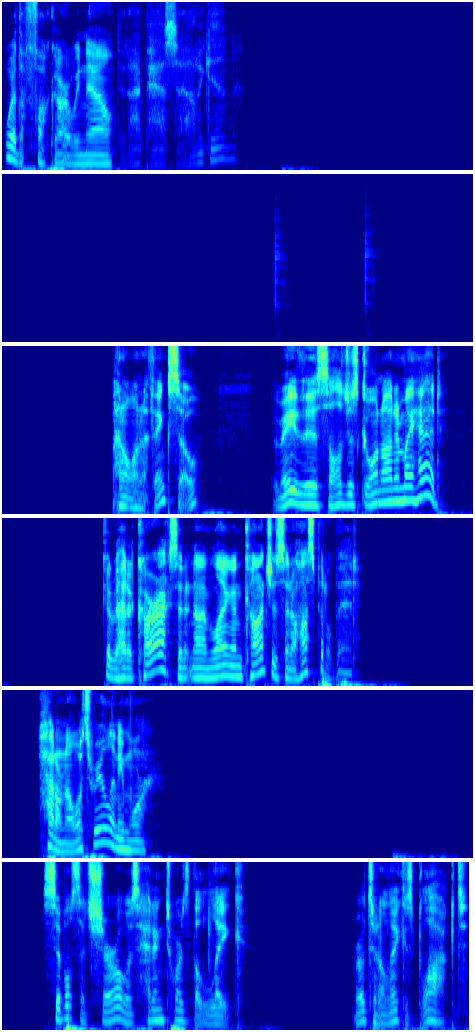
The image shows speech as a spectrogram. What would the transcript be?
Where the fuck are we now? Did I pass out again? I don't want to think so. But maybe this is all just going on in my head. Could have had a car accident, and now I'm lying unconscious in a hospital bed. I don't know what's real anymore. Cybil said Cheryl was heading towards the lake. Road to the lake is blocked.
